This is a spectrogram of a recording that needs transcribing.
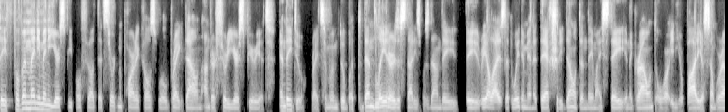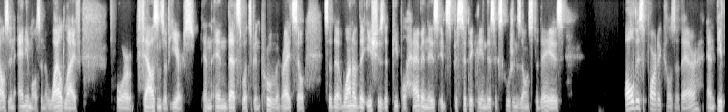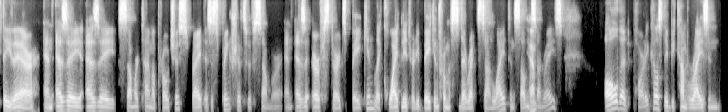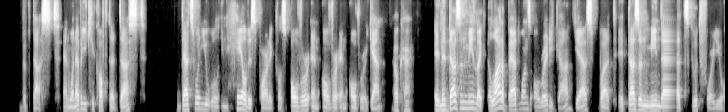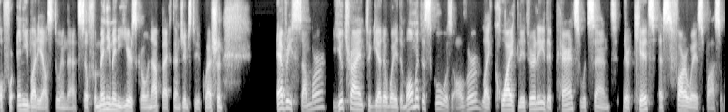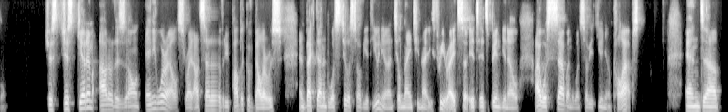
they for many many years people thought that certain particles will break down under 30 years period and they do right? Some of them do but then later the studies was done they they realized that wait a minute they actually don't and they might stay in the ground or in your body or somewhere else in animals in the wildlife for thousands of years and and that's what's been proven right? So so that one of the issues that people have in is in specifically in these exclusion zones today is all these particles are there and if they there and as a as a summertime approaches right as a spring shifts with summer and as the earth starts baking like quite literally baking from direct sunlight and sun, sun rays all that particles they become rising with dust. And whenever you kick off the dust that's when you will inhale these particles over and over and over again. Okay and it doesn't mean like a lot of bad ones already gone yes but it doesn't mean that that's good for you or for anybody else doing that. So for many many years growing up back then james to your question every summer you trying to get away the moment the school was over like quite literally the parents would send their kids as far away as possible just just get him out of the zone anywhere else right outside of the republic of belarus. And back then it was still a soviet union until 1993 right? So it's it's been you know i was seven when soviet union collapsed. And uh,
